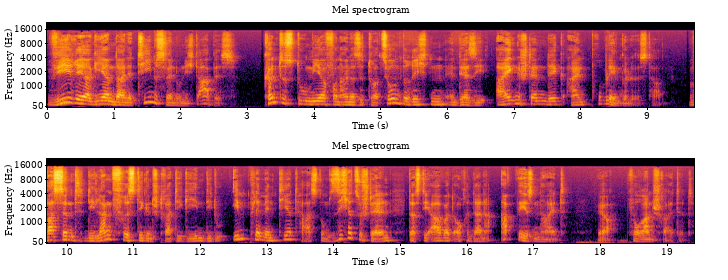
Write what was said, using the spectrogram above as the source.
Wie reagieren deine Teams, wenn du nicht da bist? Könntest du mir von einer Situation berichten, in der sie eigenständig ein Problem gelöst haben? Was sind die langfristigen Strategien, die du implementiert hast, um sicherzustellen, dass die Arbeit auch in deiner Abwesenheit ja, voranschreitet?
